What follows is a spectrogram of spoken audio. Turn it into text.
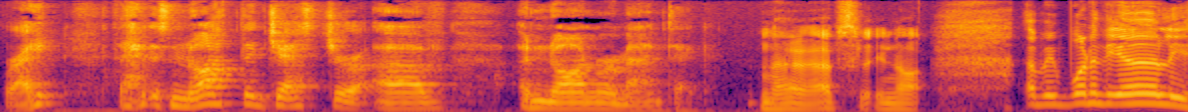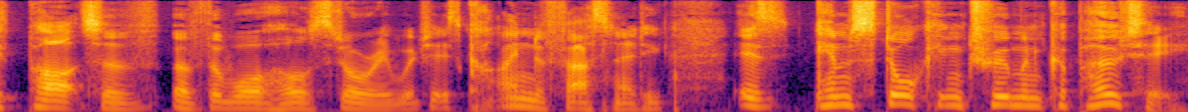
right? That is not the gesture of a non romantic. No, absolutely not. I mean, one of the early parts of, of the Warhol story, which is kind of fascinating, is him stalking Truman Capote.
